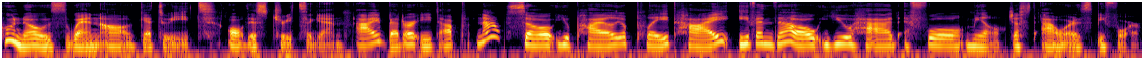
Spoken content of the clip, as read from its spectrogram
Who knows when I'll get to eat all these treats again? I better eat up now. So you pile your plate high, even though you had a full meal just hours before.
